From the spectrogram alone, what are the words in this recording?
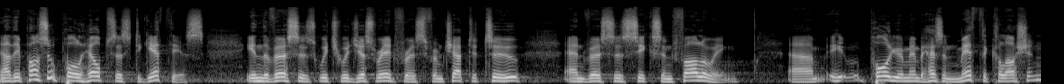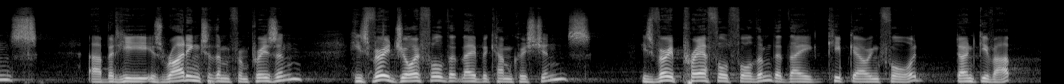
Now, the Apostle Paul helps us to get this in the verses which were just read for us from chapter 2 and verses 6 and following. Um, Paul, you remember, hasn't met the Colossians, uh, but he is writing to them from prison. He's very joyful that they become Christians. He's very prayerful for them that they keep going forward, don't give up.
